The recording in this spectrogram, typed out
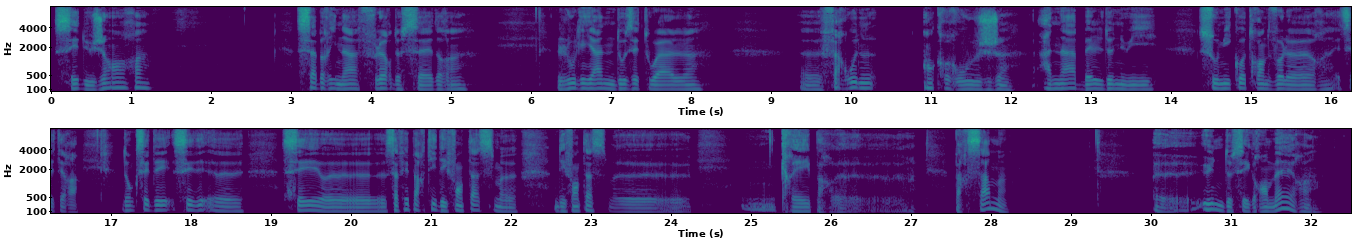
c'est du genre Sabrina, fleur de cèdre, Louliane, douze étoiles, Faroun, encre rouge, Anna, Belle de Nuit, Soumiko, 30 voleurs, etc. Donc c'est euh, euh, ça fait partie des fantasmes, des fantasmes euh, créés par, par Sam. une de ses grand-mères,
